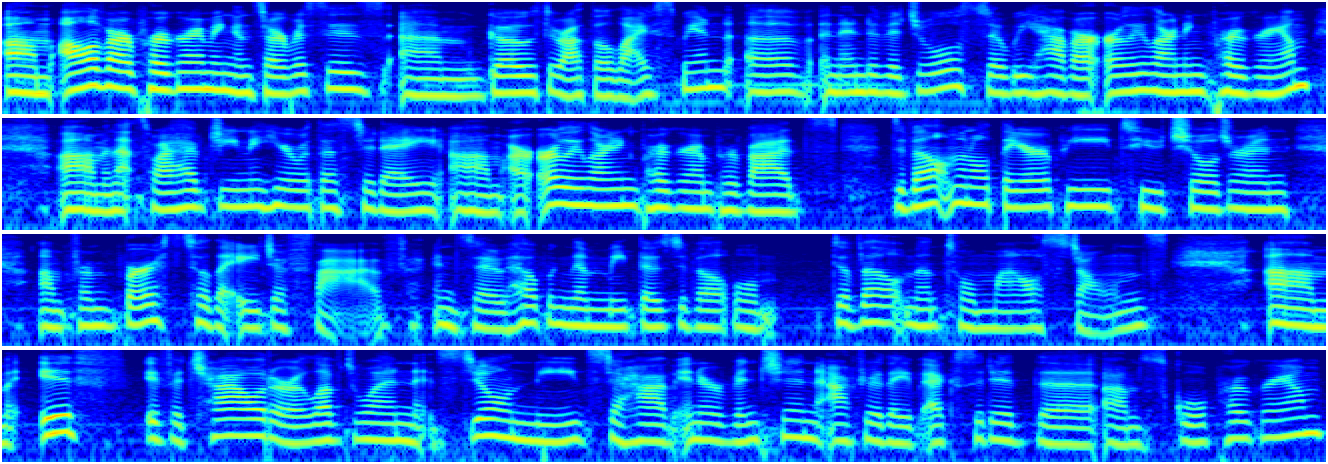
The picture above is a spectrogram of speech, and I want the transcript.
Um, all of our programming and services um, go throughout the lifespan of an individual. So we have our early learning program, um, and that's why I have Gina here with us today. Um, our early learning program provides developmental therapy to children um, from birth till the age of five, and so helping them meet those developmental developmental milestones. Um, if if a child or a loved one still needs to have intervention after they've exited the um, school program,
